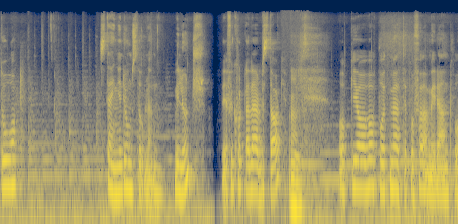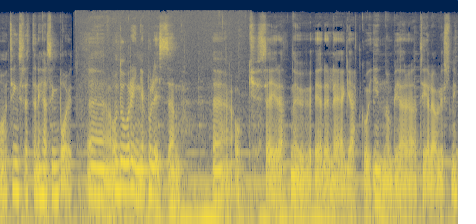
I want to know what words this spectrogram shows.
då stänger domstolen vid lunch. Det är förkortad arbetsdag. Och jag var på ett möte på förmiddagen på tingsrätten i Helsingborg. Eh, och då ringer polisen och säger att nu är det läge att gå in och begära teleavlyssning.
